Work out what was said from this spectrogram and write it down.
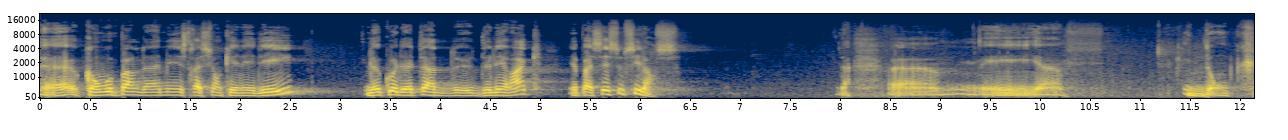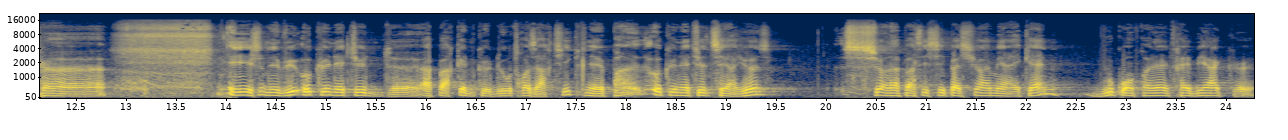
euh, quand vous parle de l'administration Kennedy, le coup d'État de, l'Irak est passé sous silence. Euh, et euh, donc, et je n'ai vu aucune étude, à part quelques deux ou trois articles, n'y avait pas aucune étude sérieuse sur la participation américaine. Vous comprenez très bien que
